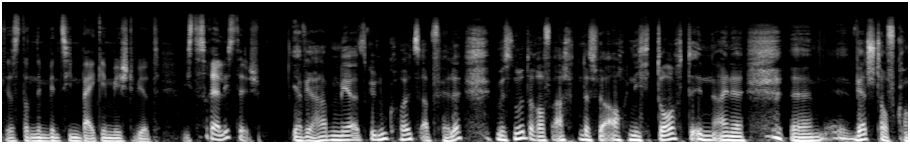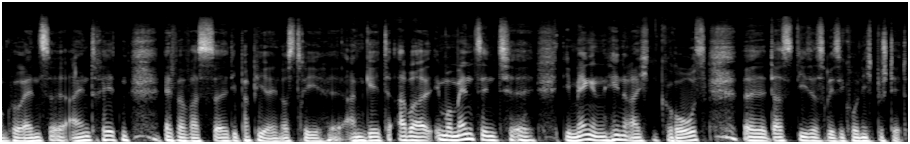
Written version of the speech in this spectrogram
das dann dem Benzin beigemischt wird. Ist das realistisch? Ja, wir haben mehr als genug Holzabfälle. Wir müssen nur darauf achten, dass wir auch nicht dort in eine äh, Wertstoffkonkurrenz äh, eintreten, etwa was äh, die Papierindustrie äh, angeht. Aber im Moment sind äh, die Mengen hinreichend groß, äh, dass dieses Risiko nicht besteht.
